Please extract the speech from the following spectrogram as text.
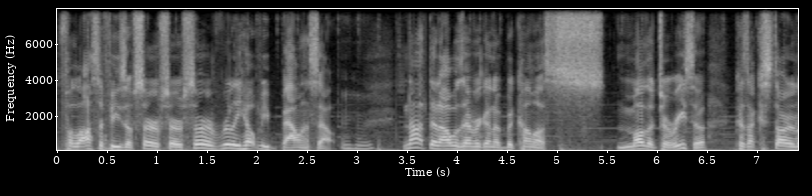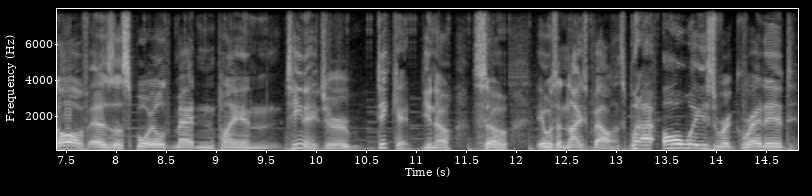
philosophies of serve, serve, serve really helped me balance out. Not that I was ever going to become a s- Mother Teresa because I started off as a spoiled Madden playing teenager dickhead, you know? So it was a nice balance. But I always regretted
